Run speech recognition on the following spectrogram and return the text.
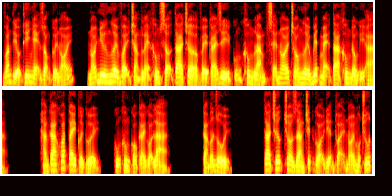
Văn tiểu thi nhẹ giọng cười nói nói như ngươi vậy chẳng lẽ không sợ ta trở về cái gì cũng không làm sẽ nói cho ngươi biết mẹ ta không đồng ý à? Hàn ca khoát tay cười cười, cũng không có cái gọi là, cảm ơn rồi. Ta trước cho giang chết gọi điện thoại nói một chút.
